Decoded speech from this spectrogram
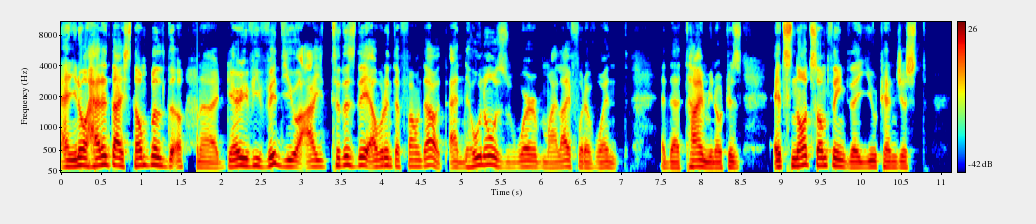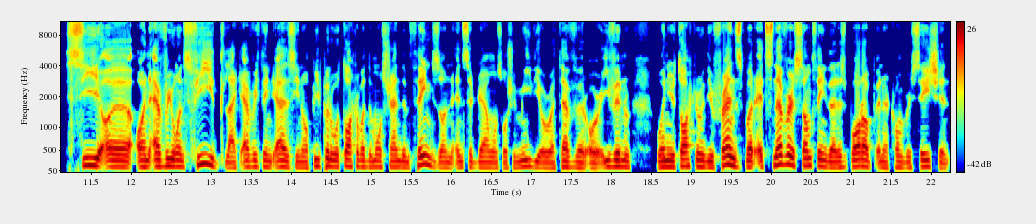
and you know, hadn't I stumbled on a Gary V video, I to this day I wouldn't have found out. And who knows where my life would have went at that time, you know, because it's not something that you can just see uh, on everyone's feed like everything else you know people will talk about the most random things on instagram on social media or whatever or even when you're talking with your friends but it's never something that is brought up in a conversation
